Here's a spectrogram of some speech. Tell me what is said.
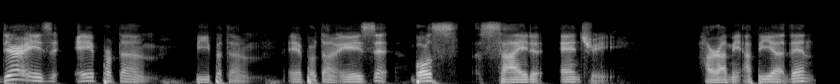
There is A pattern, B pattern. A pattern is both side entry. Harami appear, then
